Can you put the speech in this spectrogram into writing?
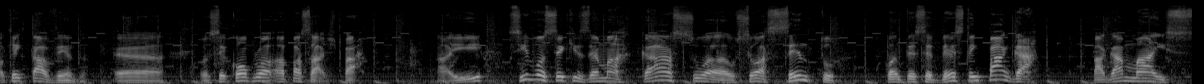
o que que tá havendo? É, você compra a passagem, pá. Aí, se você quiser marcar sua, o seu assento com antecedência, tem que pagar. Pagar mais.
